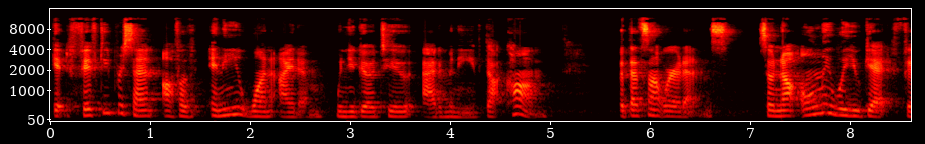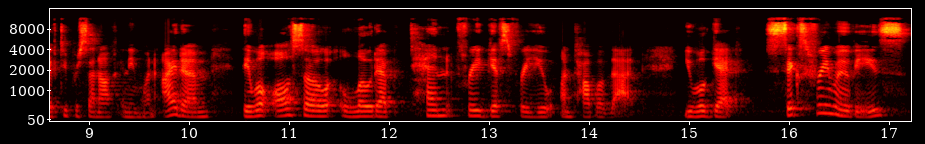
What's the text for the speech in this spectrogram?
Get 50% off of any one item when you go to adamandeve.com. But that's not where it ends. So not only will you get 50% off any one item, they will also load up 10 free gifts for you on top of that. You will get six free movies,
